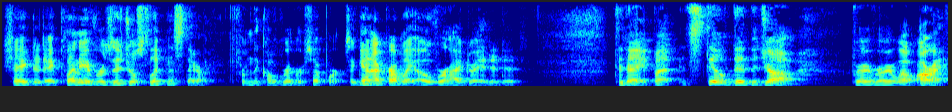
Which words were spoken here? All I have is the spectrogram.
shave today. Plenty of residual slickness there from the Cold River Soapworks. Again, I probably overhydrated it today, but it still did the job very, very well. All right,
